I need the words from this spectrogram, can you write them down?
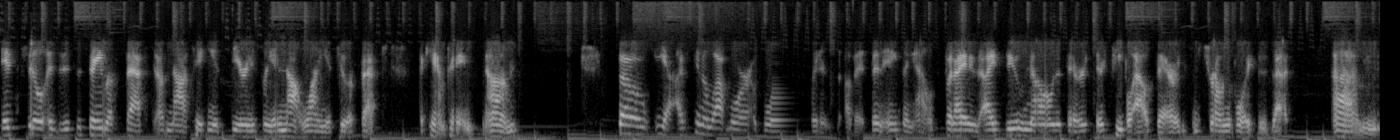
it's still it's the same effect of not taking it seriously and not wanting it to affect the campaign. Um, so yeah, I've seen a lot more avoidance of it than anything else. But I I do know that there's there's people out there, and some strong voices that um,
